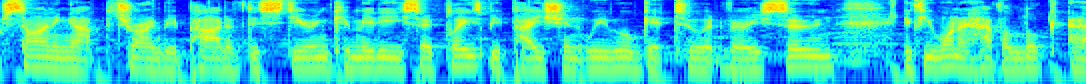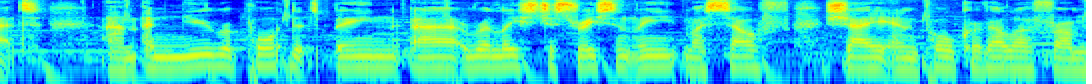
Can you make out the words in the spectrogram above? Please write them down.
signing up to try and be part of this steering committee. So please be patient. We will get to it very soon. If you want to have a look at um, a new report that's been uh, released just recently, myself, Shay, and Paul Crovella from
